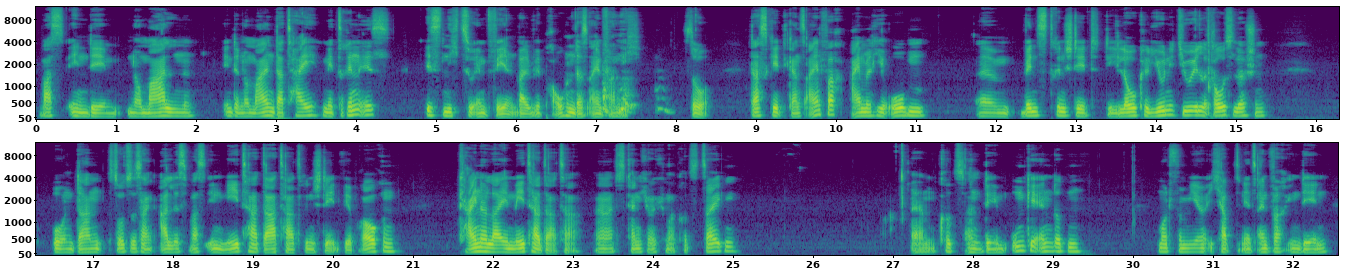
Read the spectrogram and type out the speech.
was in dem normalen, in der normalen Datei mit drin ist, ist nicht zu empfehlen, weil wir brauchen das einfach nicht. So, das geht ganz einfach. Einmal hier oben, ähm, wenn es drin steht, die Local Unit URL rauslöschen und dann sozusagen alles, was in Metadata drin steht. Wir brauchen keinerlei Metadata. Ja, das kann ich euch mal kurz zeigen. Ähm, kurz an dem umgeänderten Mod von mir. Ich habe den jetzt einfach in den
